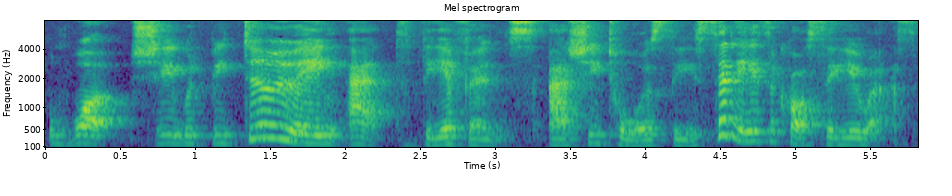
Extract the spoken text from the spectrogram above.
what she would be doing at the events as she tours these cities across the US.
